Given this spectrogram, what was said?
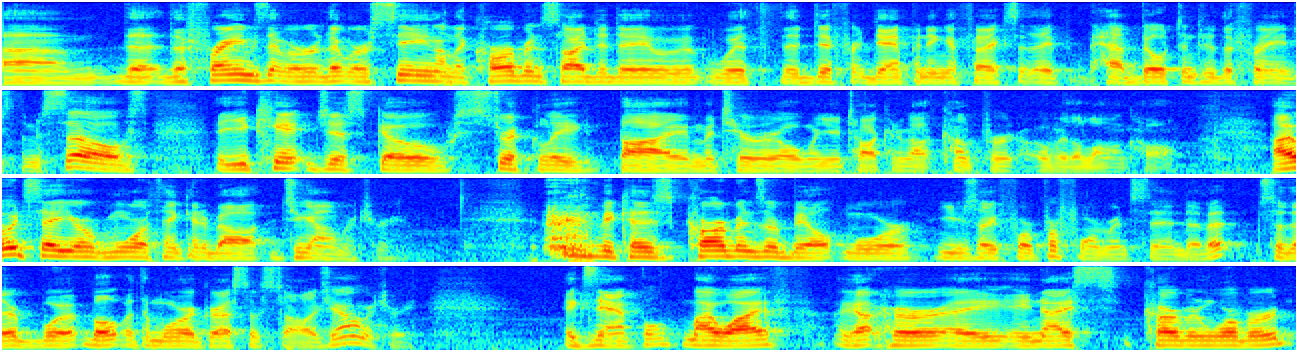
um, the, the, frames that we're, that we're seeing on the carbon side today with, with, the different dampening effects that they have built into the frames themselves, that you can't just go strictly by material when you're talking about comfort over the long haul. I would say you're more thinking about geometry. because carbons are built more usually for performance end of it, so they're built with a more aggressive style of geometry. Example, my wife, I got her a, a nice carbon warbird,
